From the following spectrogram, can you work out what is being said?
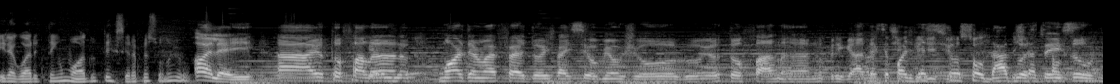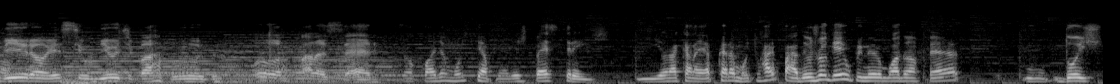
ele agora tem um modo terceira pessoa no jogo. Olha aí. Ah, eu tô falando. Modern Warfare 2 vai ser o meu jogo. Eu tô falando. Obrigado, Você pode ver se seu soldado Vocês ouviram esse humilde barbudo. Pô, fala sério. Eu COD há muito tempo, né? Desde o PS3. E eu naquela época era muito hypado. Eu joguei o primeiro Modern Warfare o 2,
